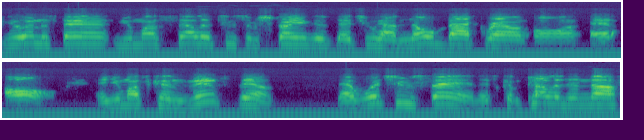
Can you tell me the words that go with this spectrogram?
You understand? You must sell it to some strangers that you have no background on at all, and you must convince them that what you're saying is compelling enough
